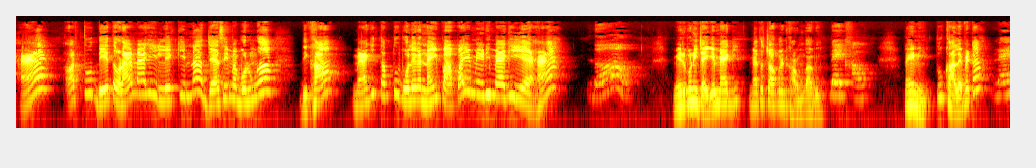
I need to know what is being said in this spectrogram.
है? और तू दे तो रहा है मैगी लेकिन ना जैसे ही मैं बोलूँगा दिखा मैगी तब तू बोलेगा नहीं पापा ये मेरी मैगी है हैं? मेरे को नहीं चाहिए मैगी मैं तो चॉकलेट खाऊँगा अभी। नहीं खाओ। नहीं नहीं तू खा ले बेटा। नहीं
